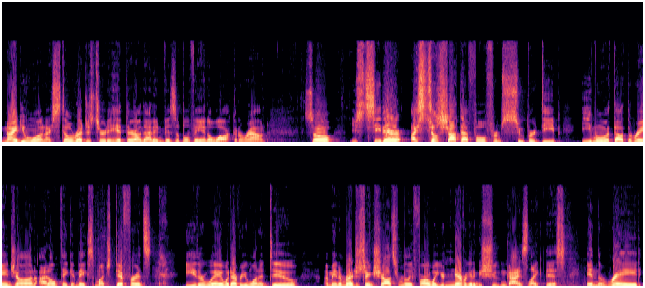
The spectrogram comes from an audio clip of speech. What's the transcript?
91, I still registered a hit there on that invisible vandal walking around. So you see there, I still shot that fool from super deep, even without the range on. I don't think it makes much difference. Either way, whatever you want to do. I mean, I'm registering shots from really far away. You're never going to be shooting guys like this in the raid,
